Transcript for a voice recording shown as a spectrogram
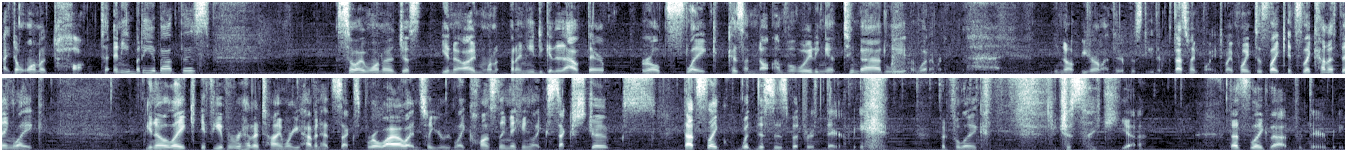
I don't want to talk to anybody about this, so I want to just, you know, I want, but I need to get it out there, or else, like, because I'm not avoiding it too badly, or whatever. You know, you're not my therapist either, but that's my point. My point is, like, it's like kind of thing, like, you know, like, if you've ever had a time where you haven't had sex for a while, and so you're, like, constantly making, like, sex jokes, that's, like, what this is, but for therapy. but for, like, just, like, yeah. That's, like, that for therapy.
